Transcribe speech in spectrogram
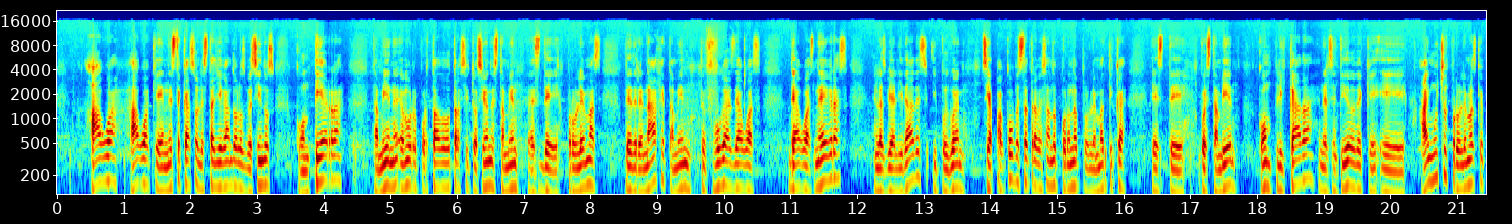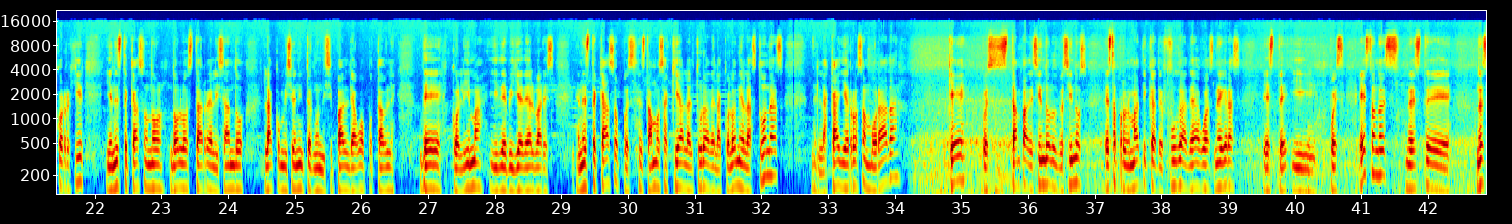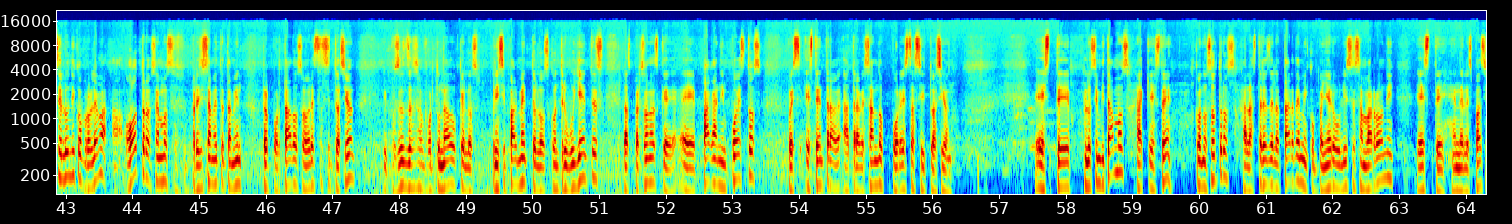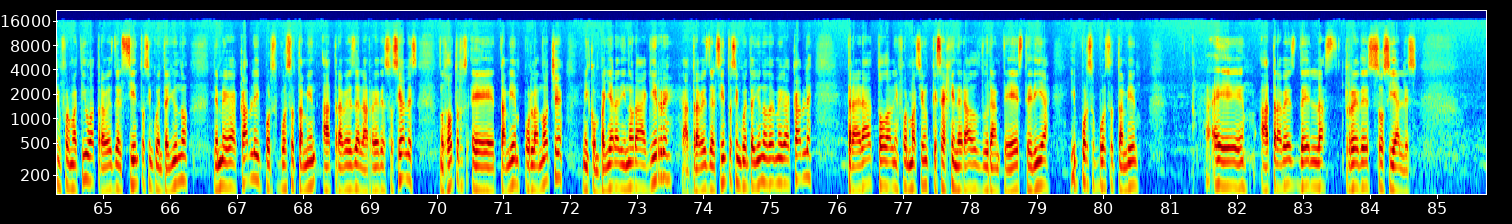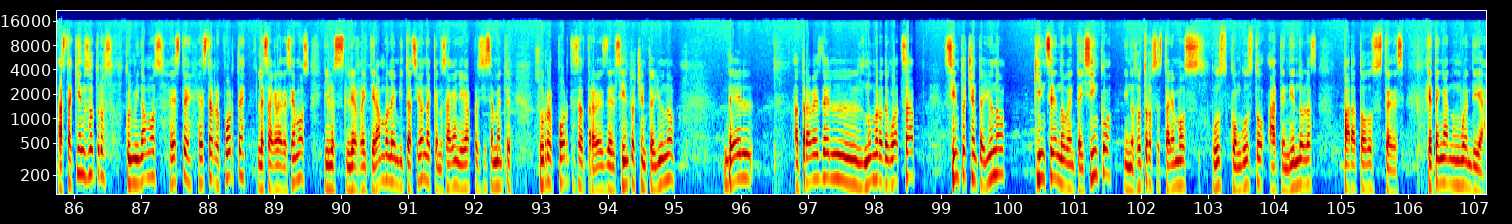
agua, agua que en este caso le está llegando a los vecinos con tierra. También hemos reportado otras situaciones también de problemas de drenaje, también de fugas de aguas, de aguas negras en las vialidades y pues bueno, Siapacop está atravesando por una problemática este, pues también complicada en el sentido de que eh, hay muchos problemas que corregir y en este caso no, no lo está realizando la Comisión Intermunicipal de Agua Potable de Colima y de Villa de Álvarez. En este caso pues estamos aquí a la altura de la colonia Las Tunas, de la calle Rosa Morada, que pues están padeciendo los vecinos esta problemática de fuga de aguas negras este, y pues esto no es, este, no es el único problema, otros hemos precisamente también reportado sobre esta situación y pues es desafortunado que los principalmente los contribuyentes, las personas que eh, pagan impuestos pues estén atravesando por esta situación. Este, los invitamos a que estén con nosotros a las 3 de la tarde mi compañero Ulises Zamarroni este, en el espacio informativo a través del 151 de Megacable y por supuesto también a través de las redes sociales. Nosotros eh, también por la noche mi compañera Dinora Aguirre a través del 151 de Megacable traerá toda la información que se ha generado durante este día y por supuesto también eh, a través de las redes sociales. Hasta aquí nosotros culminamos este, este reporte, les agradecemos y les, reiteramos la invitación a que nos hagan llegar precisamente sus reportes a través del 181, del, a través del número de WhatsApp 181 1595 y nosotros estaremos con gusto atendiéndolas para todos ustedes. Que tengan un buen día.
